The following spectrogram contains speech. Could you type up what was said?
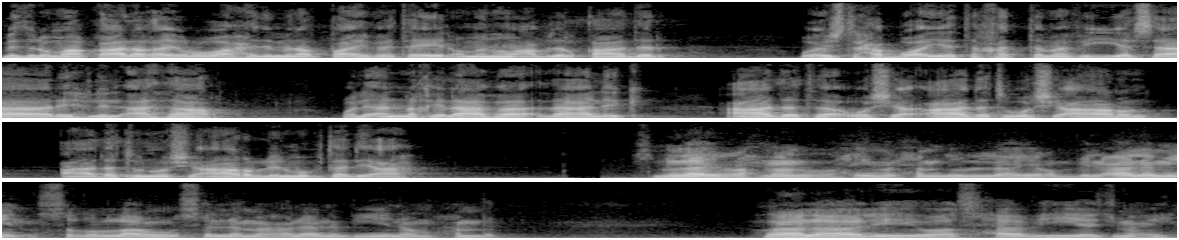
مثل ما قال غير واحد من الطائفتين ومنهم عبد القادر ويستحب أن يتختم في يساره للآثار ولأن خلاف ذلك عادة, وشع عادة وشعار عادة وشعار للمبتدعة. بسم الله الرحمن الرحيم الحمد لله رب العالمين صلى الله وسلم على نبينا محمد وعلى آله وأصحابه أجمعين.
